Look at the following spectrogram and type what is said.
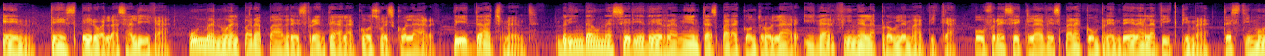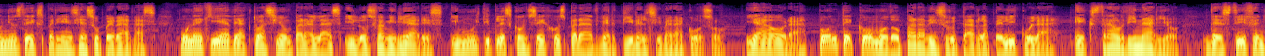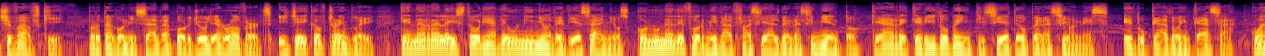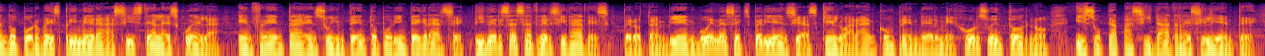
En Te espero a la salida, un manual para padres frente al acoso escolar, Pete Dutchment brinda una serie de herramientas para controlar y dar fin a la problemática. Ofrece claves para comprender a la víctima, testimonios de experiencias superadas, una guía de actuación para las y los familiares y múltiples consejos para advertir el ciberacoso. Y ahora, ponte cómodo para disfrutar la película Extraordinario de Stephen Chbosky, protagonizada por Julia Roberts y Jacob Tremblay, que narra la historia de un niño de 10 años con una deformidad facial de nacimiento que ha requerido 27 operaciones. Educado en casa, cuando por vez primera asiste a la escuela, enfrenta en su intento por integrarse diversas adversidades, pero también buenas experiencias que lo harán comprender mejor su entorno y su capacidad resiliente.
